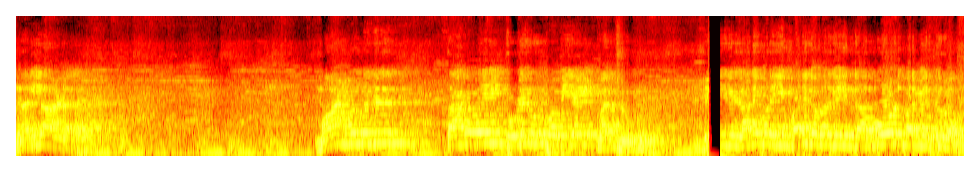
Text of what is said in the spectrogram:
நல்லாளர் மாண்புமிகு தகவல் தொழில்நுட்பவியல் மற்றும் நீங்கள் அனைவரையும் வருக வருக என்று அன்போடு வரவேற்கிறோம்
